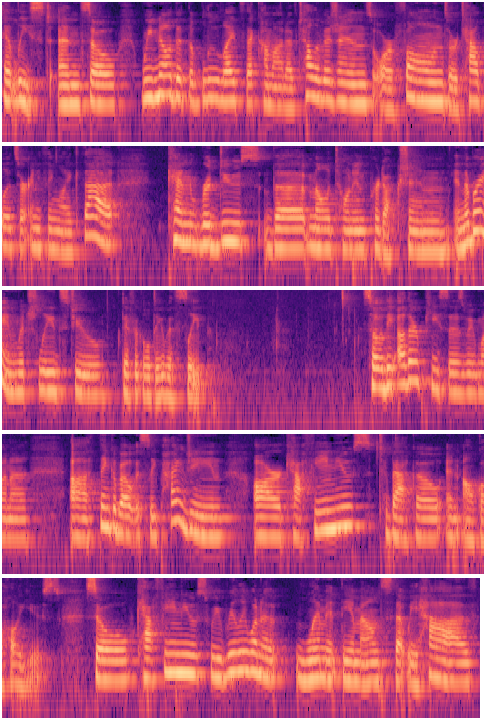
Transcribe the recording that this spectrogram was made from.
at least. And so we know that the blue lights that come out of televisions or phones or tablets or anything like that can reduce the melatonin production in the brain, which leads to difficulty with sleep. So, the other pieces we want to uh, think about with sleep hygiene are caffeine use, tobacco, and alcohol use. So, caffeine use, we really want to limit the amounts that we have,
